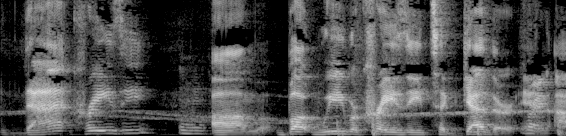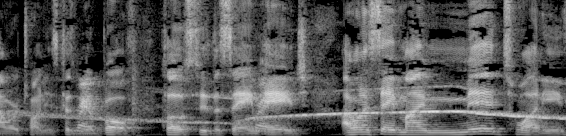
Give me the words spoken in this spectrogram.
that crazy um, but we were crazy together in Right. our 20s because we Right. were both close to the same Right. age I want to say my mid 20s.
